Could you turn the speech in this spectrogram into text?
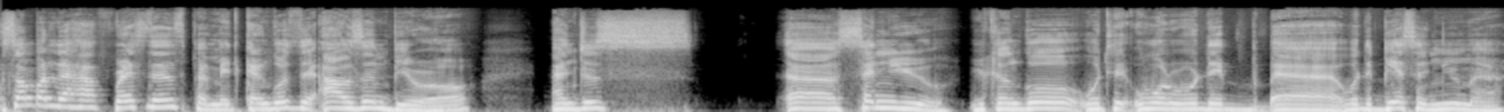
somebody that have residence permit can go to the housing bureau and just uh, send you. You can go with the, with the uh, with the BSN number.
